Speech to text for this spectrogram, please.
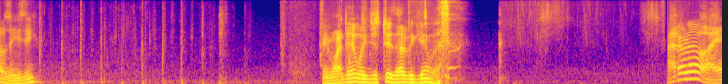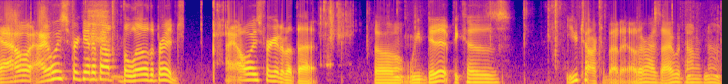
That was easy. I mean, why didn't we just do that to begin with? I don't know. I, I I always forget about below the bridge. I always forget about that. So we did it because you talked about it. Otherwise, I would not have known.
